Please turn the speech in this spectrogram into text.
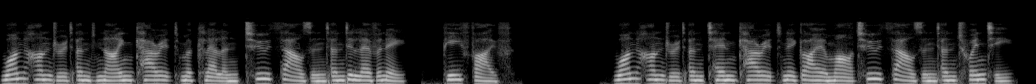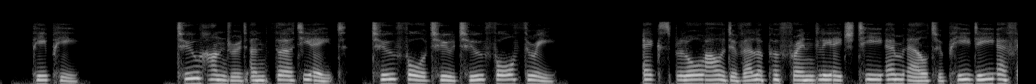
109 carat McLelland 2011 A, P5. 110 carat Nagayama 2020, pp. 238, 242243. Explore our developer-friendly HTML to PDF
